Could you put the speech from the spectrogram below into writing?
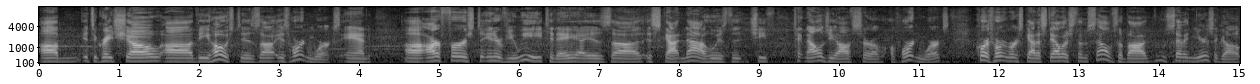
Um, it's a great show. Uh, the host is, uh, is Hortonworks, and uh, our first interviewee today is, uh, is Scott Gnau, who is the Chief Technology Officer of, of Hortonworks. Of course, Hortonworks got established themselves about seven years ago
